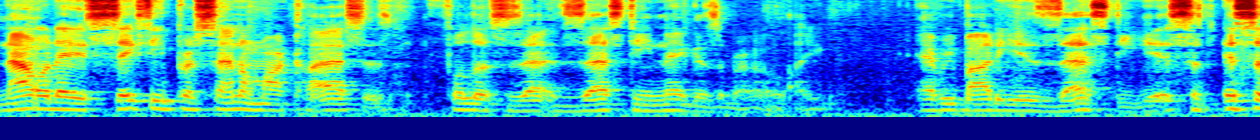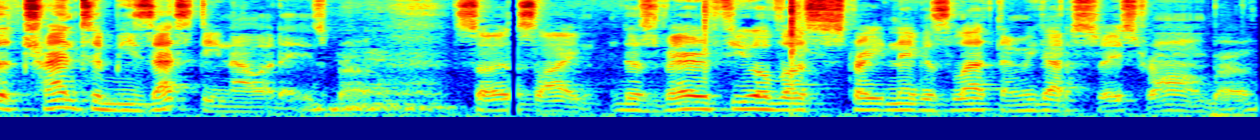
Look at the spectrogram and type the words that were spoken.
nowadays, sixty percent of my class is full of ze- zesty niggas, bro. Like, everybody is zesty. It's a, it's a trend to be zesty nowadays, bro. So it's like there's very few of us straight niggas left, and we gotta stay strong, bro.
